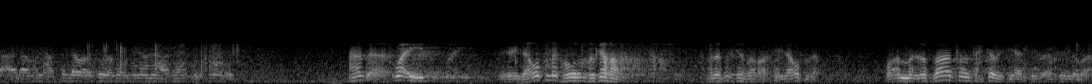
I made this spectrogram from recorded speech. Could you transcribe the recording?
على هذا وعيد. إذا أطلق هو في الكفرة. هذا في الكفرات إذا أطلق. وأما العصاة فهم تحت مشيئة الله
